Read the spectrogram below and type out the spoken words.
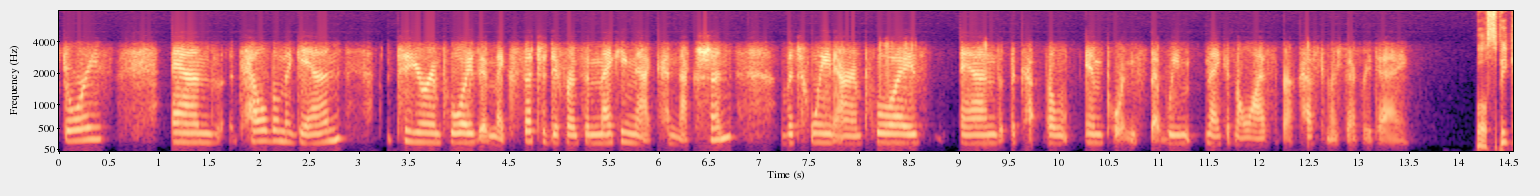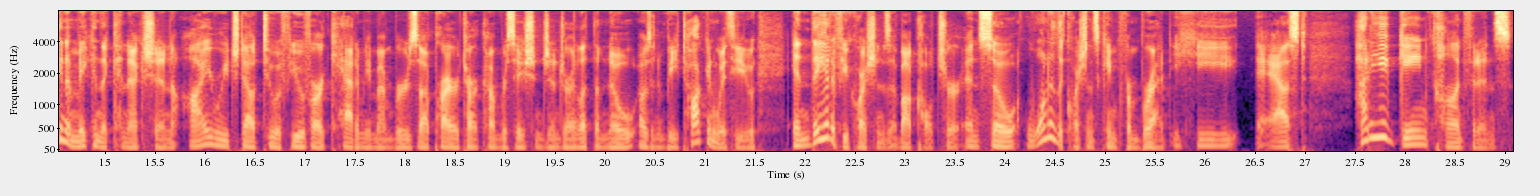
stories and tell them again, to your employees, it makes such a difference in making that connection between our employees and the, the importance that we make in the lives of our customers every day. Well, speaking of making the connection, I reached out to a few of our Academy members uh, prior to our conversation, Ginger. I let them know I was going to be talking with you, and they had a few questions about culture. And so one of the questions came from Brett. He asked, How do you gain confidence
